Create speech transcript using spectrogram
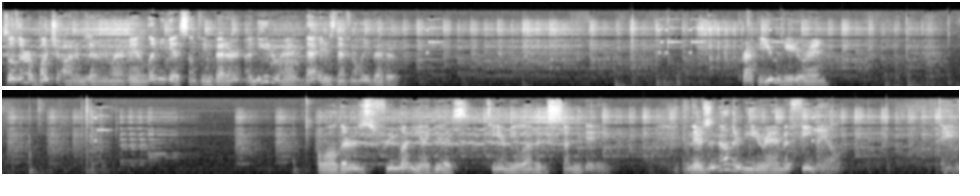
So there are a bunch of items everywhere, and let me get something better. A Nidoran, that is definitely better. Crap you, Nidoran. Well, there's free money, I guess. TM11 Sunny Day. And there's another Nidoran, but female. Dang.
